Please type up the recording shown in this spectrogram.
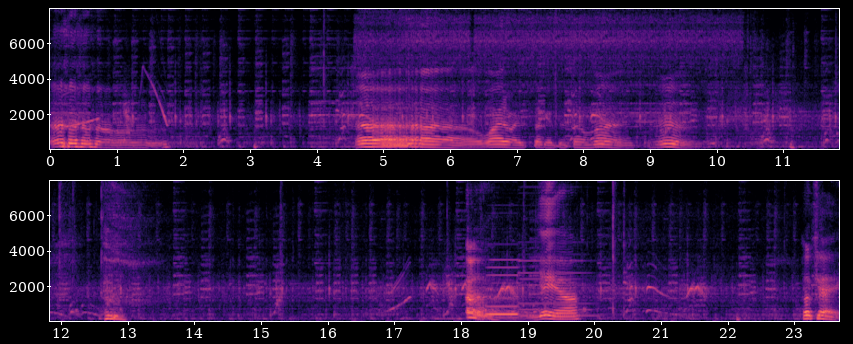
Uh, why do I suck at this so much? uh, Okay,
